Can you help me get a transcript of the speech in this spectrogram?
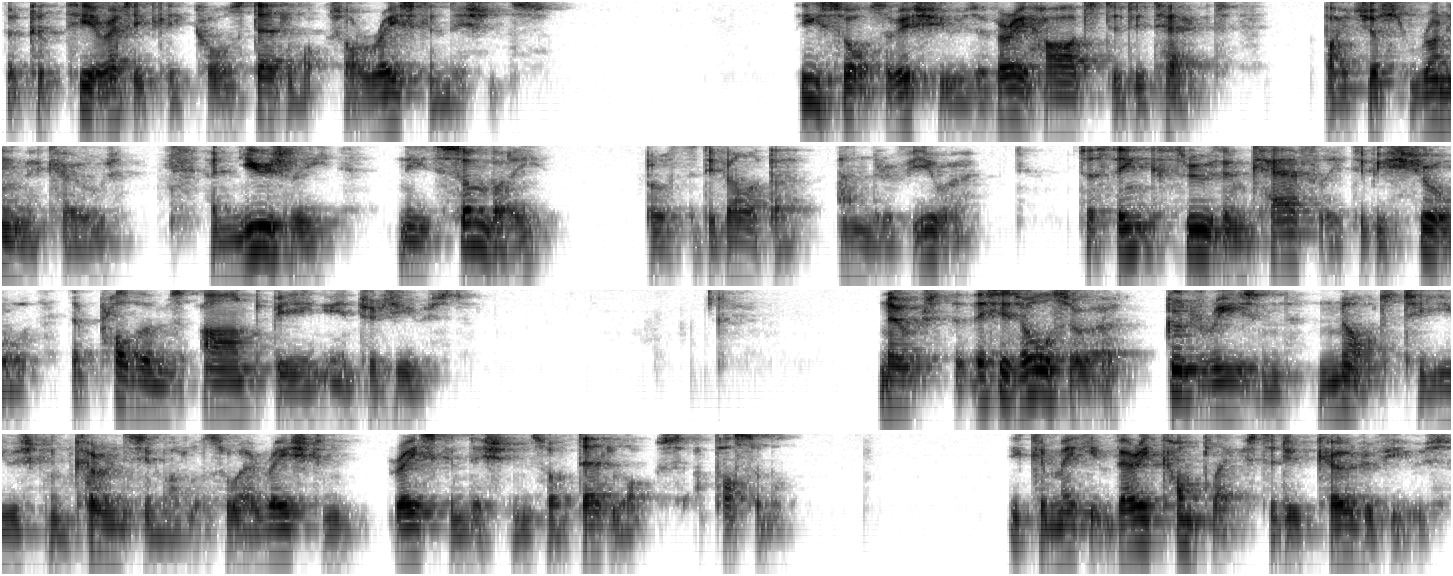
that could theoretically cause deadlocks or race conditions. These sorts of issues are very hard to detect by just running the code and usually need somebody, both the developer and the reviewer, to think through them carefully to be sure that problems aren't being introduced. Note that this is also a good reason not to use concurrency models where race, con- race conditions or deadlocks are possible. It can make it very complex to do code reviews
